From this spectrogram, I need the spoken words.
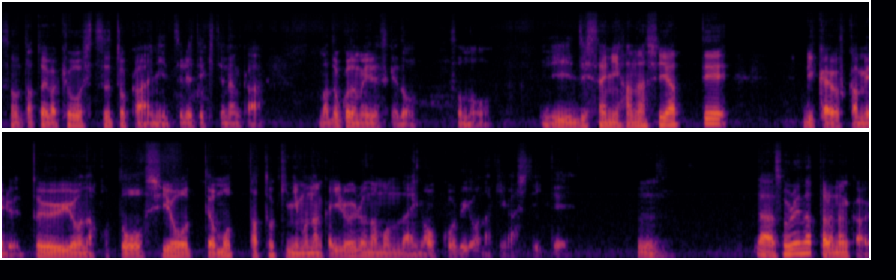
その例えば教室とかに連れてきて、なんか、まあどこでもいいですけど、その、実際に話し合って理解を深めるというようなことをしようって思った時にもなんかいろいろな問題が起こるような気がしていて、うん、だからそれだったらなんか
